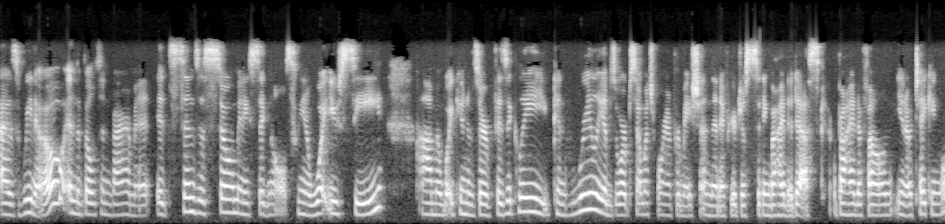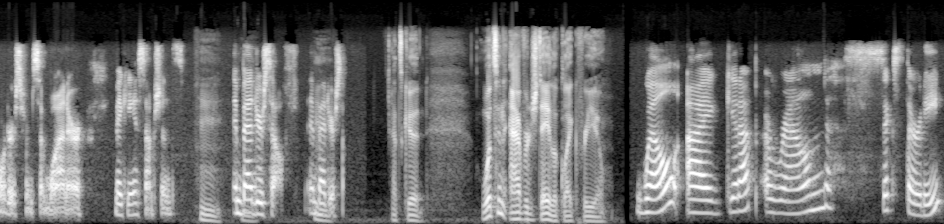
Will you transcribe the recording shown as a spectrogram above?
as we know, in the built environment, it sends us so many signals. You know, what you see um, and what you can observe physically, you can really absorb so much more information than if you're just sitting behind a desk or behind a phone, you know, taking orders from someone or making assumptions. Hmm. Embed yourself. Embed hmm. yourself. That's good. What's an average day look like for you? Well, I get up around 6:30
